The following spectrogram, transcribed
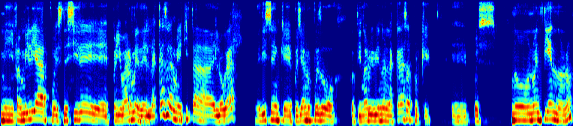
mi familia pues decide privarme de la casa, me quita el hogar, me dicen que pues ya no puedo continuar viviendo en la casa porque eh, pues no, no entiendo, ¿no?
